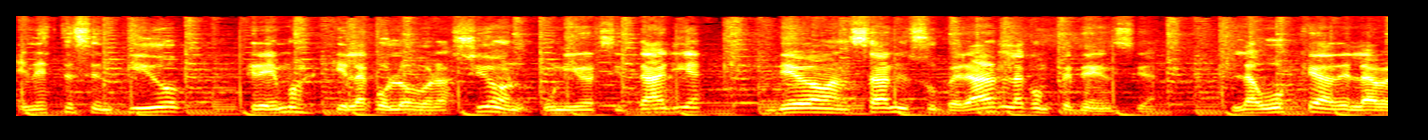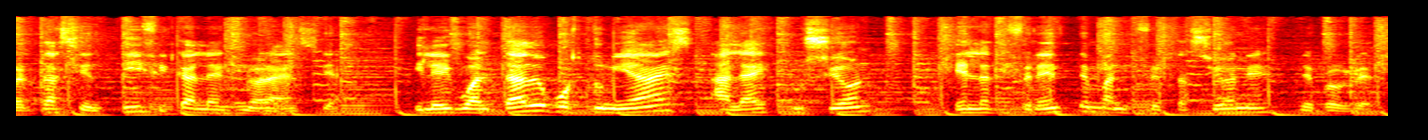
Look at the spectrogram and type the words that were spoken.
En este sentido, creemos que la colaboración universitaria debe avanzar en superar la competencia, la búsqueda de la verdad científica la ignorancia y la igualdad de oportunidades a la exclusión en las diferentes manifestaciones de progreso.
